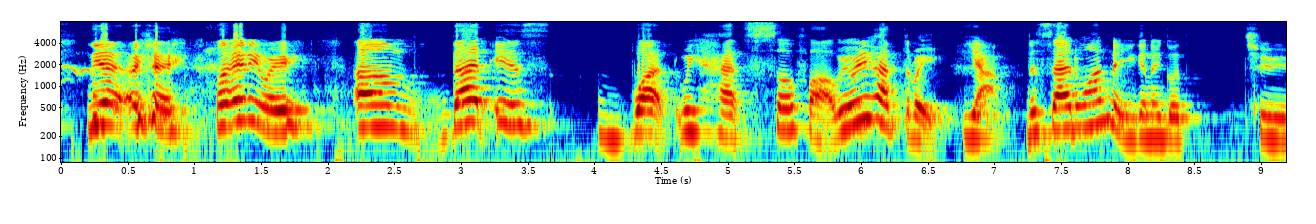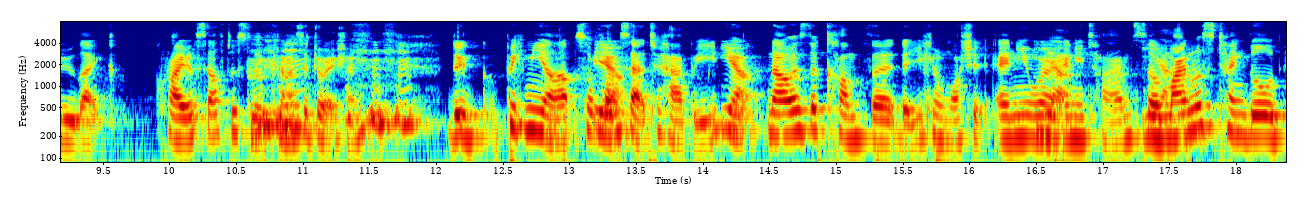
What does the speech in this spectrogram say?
yeah, okay. Well, anyway, um, that is what we had so far. We already had three. yeah. The sad one that you're gonna go to like cry yourself to sleep kind of mm-hmm. situation. the pick me up, so Yeah. from sad to happy. Yeah. Now is the comfort that you can watch it anywhere, Yeah. anytime. So Yeah. mine was Tangled,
